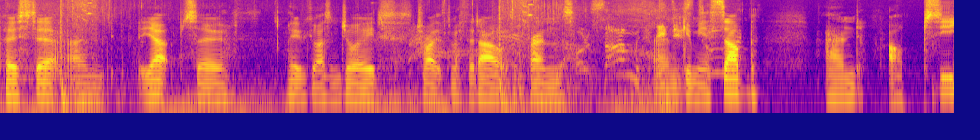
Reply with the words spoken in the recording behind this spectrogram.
post it and yeah so Hope you guys enjoyed. Try this method out with your friends. And give me a sub. And I'll see you.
